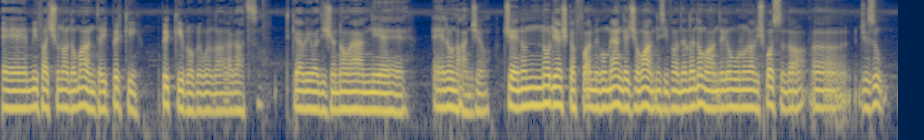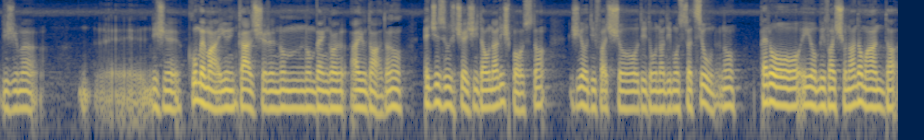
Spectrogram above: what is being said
e mi faccio una domanda, il perché? Perché proprio quella ragazza che aveva 19 anni e era un angelo? Cioè non, non, riesco a farmi come anche Giovanni si fa delle domande che vuole una risposta da uh, Gesù. Dice ma dice come mai io in carcere non, non vengo aiutato no? e Gesù cioè, ci dà una risposta dice io ti faccio ti do una dimostrazione no? però io mi faccio una domanda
